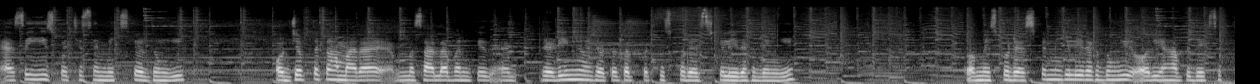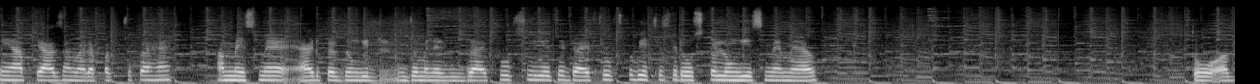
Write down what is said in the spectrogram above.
ऐसे ही इसको अच्छे से मिक्स कर दूँगी। और जब तक हमारा मसाला बन के रेडी नहीं हो जाता, तब तक इसको रेस्ट के लिए रख देंगे। तो मैं इसको रेस्ट करने के लिए रख दूँगी और यहाँ पे देख सकते हैं आप, प्याज हमारा पक चुका है। अब मैं इसमें ऐड कर दूँगी जो मैंने ड्राई फ्रूट्स लिए थे ड्राई फ्रूट्स को भी अच्छे से रोस्ट कर लूँगी इसमें मैं अब। तो अब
